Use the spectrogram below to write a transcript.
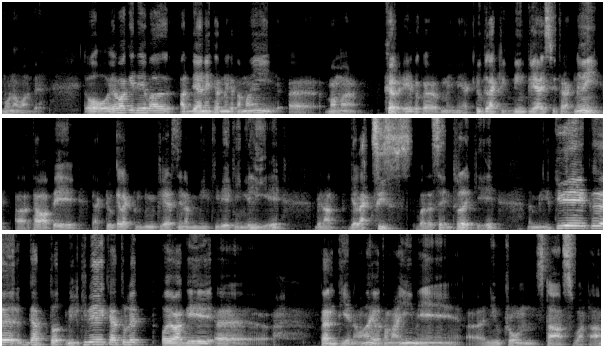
මොනවද? ඔය වගේ දේවල් අධ්‍යයනය කරන එක තමයි මම කරේ. ක මේ ක්ට ලක් නිියස් විතරක් නෙවේ තව අපේ ටක්ට කලක් නිියස් න මිල්කිවයකින් එලියේ වෙනත් ගලක්සිස් වල සෙන්ටර එකේ. මිල්කිවේක ගත්තොත් මිල්කිවේක ඇතුළෙත් ඔය වගේ තැන් තියෙනවා. එය තමයි මේ නිියවටරෝන් ස්ටාස් වටා.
